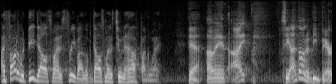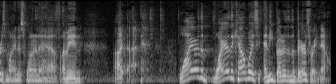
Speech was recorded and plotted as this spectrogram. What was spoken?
I thought it would be Dallas minus three by the Dallas minus two and a half. By the way. Yeah, I mean, I see. I thought it'd be Bears minus one and a half. I mean, I, I why are the why are the Cowboys any better than the Bears right now?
